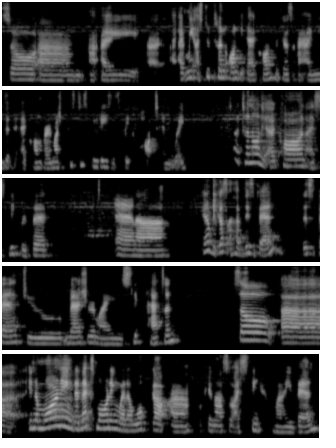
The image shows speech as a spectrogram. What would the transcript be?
So um, I, I, I mean, I still turned on the aircon because I, I needed the aircon very much because these few days it's a bit hot anyway. So I turn on the aircon, I sleep with it. And, uh, you know, because I have this band, this band to measure my sleep pattern. So uh, in the morning, the next morning when I woke up, uh, okay, now so I sync my band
